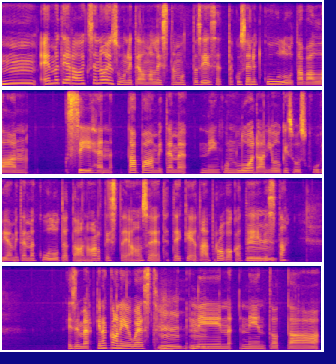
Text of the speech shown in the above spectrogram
Mm, en mä tiedä, oliko se noin suunnitelmallista, mutta siis, että kun se nyt kuuluu tavallaan siihen tapaan, miten me niin kuin luodaan julkisuuskuvia, miten me kulutetaan artisteja, on se, että he tekevät jotain provokatiivista. Mm esimerkkinä Kanye West, mm, mm. Niin, niin, tota,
